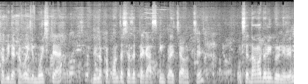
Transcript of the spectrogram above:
সবই দেখাবো। এই যে মহিষটা দুই লক্ষ পঞ্চাশ হাজার টাকা আস্কিং প্রাইস চা হচ্ছে। অবশ্যই দামাদামি করে নেবেন।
